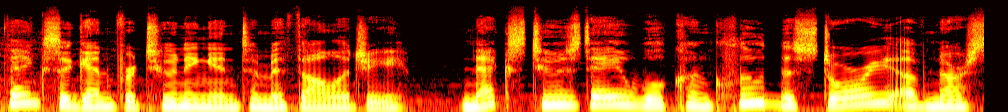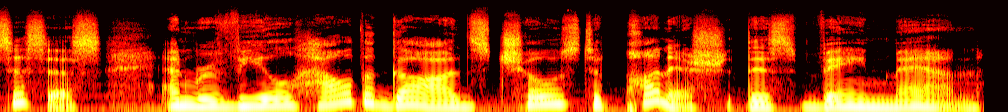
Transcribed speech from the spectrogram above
Thanks again for tuning in to Mythology. Next Tuesday, we'll conclude the story of Narcissus and reveal how the gods chose to punish this vain man.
